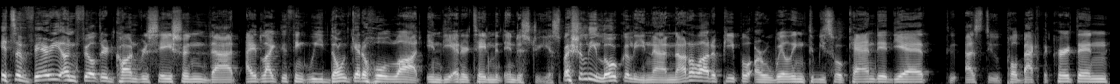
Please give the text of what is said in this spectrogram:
it's a very unfiltered conversation that I'd like to think we don't get a whole lot in the entertainment industry, especially locally. Now, not a lot of people are willing to be so candid yet to, as to pull back the curtain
